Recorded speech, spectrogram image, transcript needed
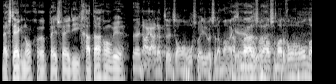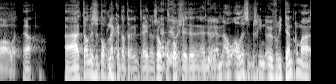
nee, sterker nog, PSV die gaat daar gewoon weer. Nou ja, dat het zal een worst wezen wat ze dan maken. Als maar- als, ze- als ze maar de volgende ronde halen. Ja. Dan is het toch lekker dat er een trainer zo Ja, kort op zit. En, en, al, al is het misschien euforie temperen, maar,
